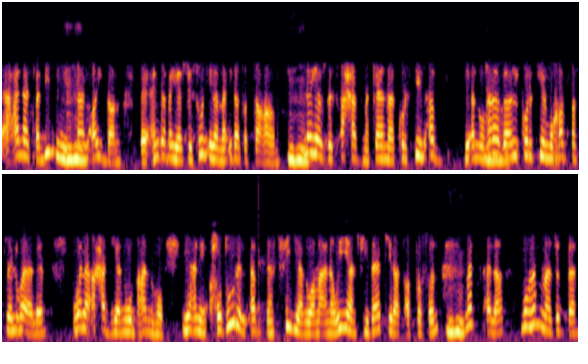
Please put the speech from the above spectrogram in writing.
على سبيل المثال أيضا عندما يجلسون إلى مائدة الطعام لا يجلس أحد مكان كرسي الأب لأنه هذا الكرسي المخصص للوالد ولا أحد ينوب عنه، يعني حضور الأب نفسيا ومعنويا في ذاكرة الطفل مسألة مهمة جدا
